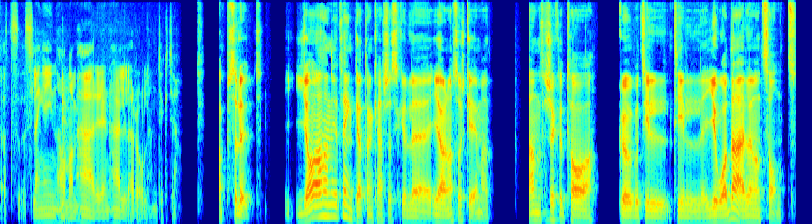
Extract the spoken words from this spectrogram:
att slänga in honom här i den här lilla rollen tyckte jag. Absolut. Jag hann ju tänka att de kanske skulle göra någon sorts grej med att han försökte ta Grogu till, till Yoda eller något sånt.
